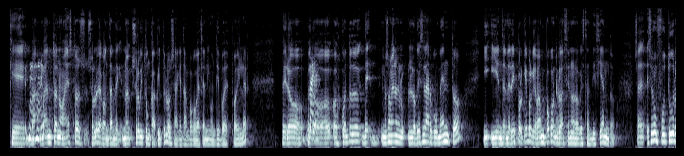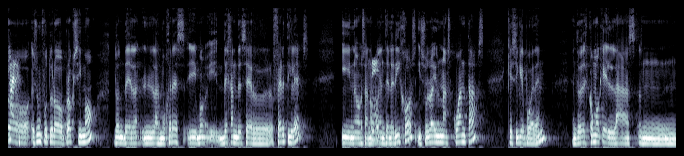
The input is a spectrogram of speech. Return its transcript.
que va, en tono a esto, solo voy a contar, no, solo he visto un capítulo, o sea que tampoco voy a hacer ningún tipo de spoiler, pero, pero os cuento de, más o menos lo que es el argumento y, entenderéis por qué, porque va un poco en relación a lo que estás diciendo. O sea, es un futuro, es un futuro próximo donde las mujeres dejan de ser fértiles y no, o sea, no pueden tener hijos y solo hay unas cuantas que sí que pueden. Entonces como que las mm,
